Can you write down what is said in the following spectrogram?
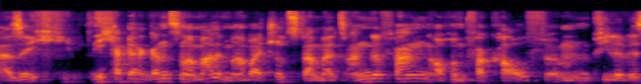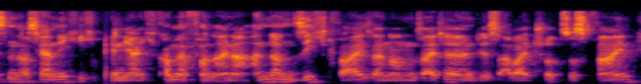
also ich, ich habe ja ganz normal im Arbeitsschutz damals angefangen, auch im Verkauf. Ähm, viele wissen das ja nicht. Ich bin ja, ich komme ja von einer anderen Sichtweise, einer anderen Seite des Arbeitsschutzes rein.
